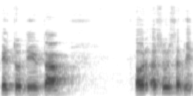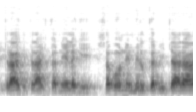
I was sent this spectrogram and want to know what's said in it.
फिर तो देवता और असुर सभी त्राहि त्राहि करने लगे। सबों ने मिलकर विचारा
